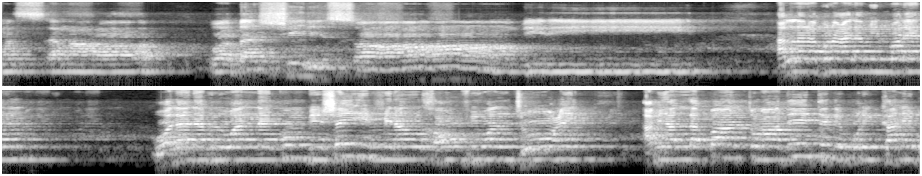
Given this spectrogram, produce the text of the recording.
والثمرات وبشر الصابرين الله رب العالمين বলেন ولنبلونكم بشيء من الخوف والجوع আমি আল্লাহ পাক তোমাদের থেকে পরীক্ষা নিব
